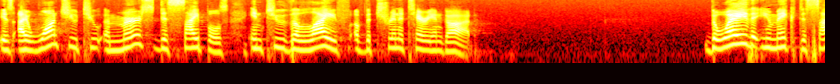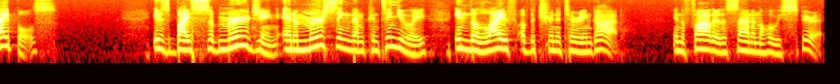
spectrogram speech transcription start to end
is I want you to immerse disciples into the life of the Trinitarian God. The way that you make disciples is by submerging and immersing them continually in the life of the Trinitarian God, in the Father, the Son, and the Holy Spirit.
